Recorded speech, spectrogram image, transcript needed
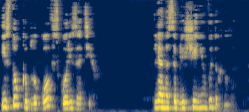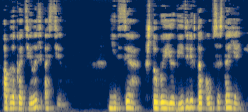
и стук каблуков вскоре затих. Ляна с облегчением выдохнула, облокотилась о стену. Нельзя, чтобы ее видели в таком состоянии.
